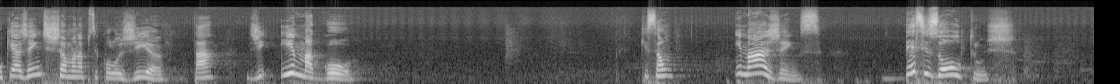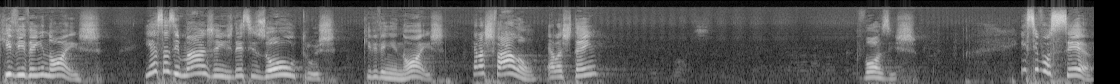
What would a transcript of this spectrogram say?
o que a gente chama na psicologia, tá? De imago. Que são imagens desses outros que vivem em nós. E essas imagens desses outros que vivem em nós, elas falam, elas têm vozes. E se você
